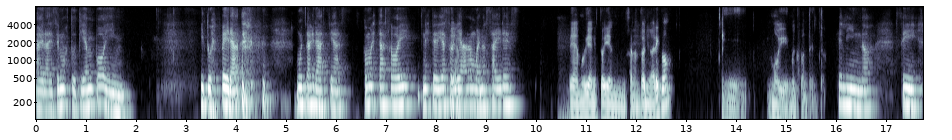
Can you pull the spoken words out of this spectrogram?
agradecemos tu tiempo y, y tu espera. Muchas gracias. ¿Cómo estás hoy en este día soleado en Buenos Aires? Bien, muy bien. Estoy en San Antonio de Areco y muy, muy contento. Qué lindo. Sí,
